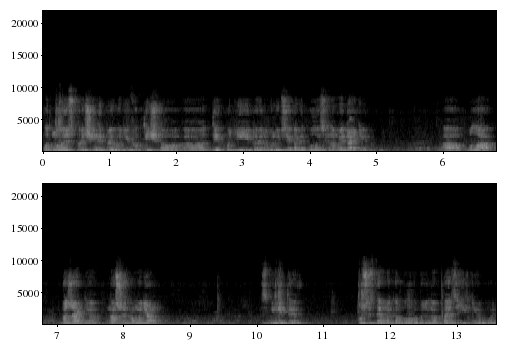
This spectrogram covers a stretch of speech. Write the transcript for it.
одною з причин і приводів фактично е, тих подій тої революції, яка відбулася на Майдані, було бажання наших громадян змінити ту систему, яка була вибудена без їхньої волі.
